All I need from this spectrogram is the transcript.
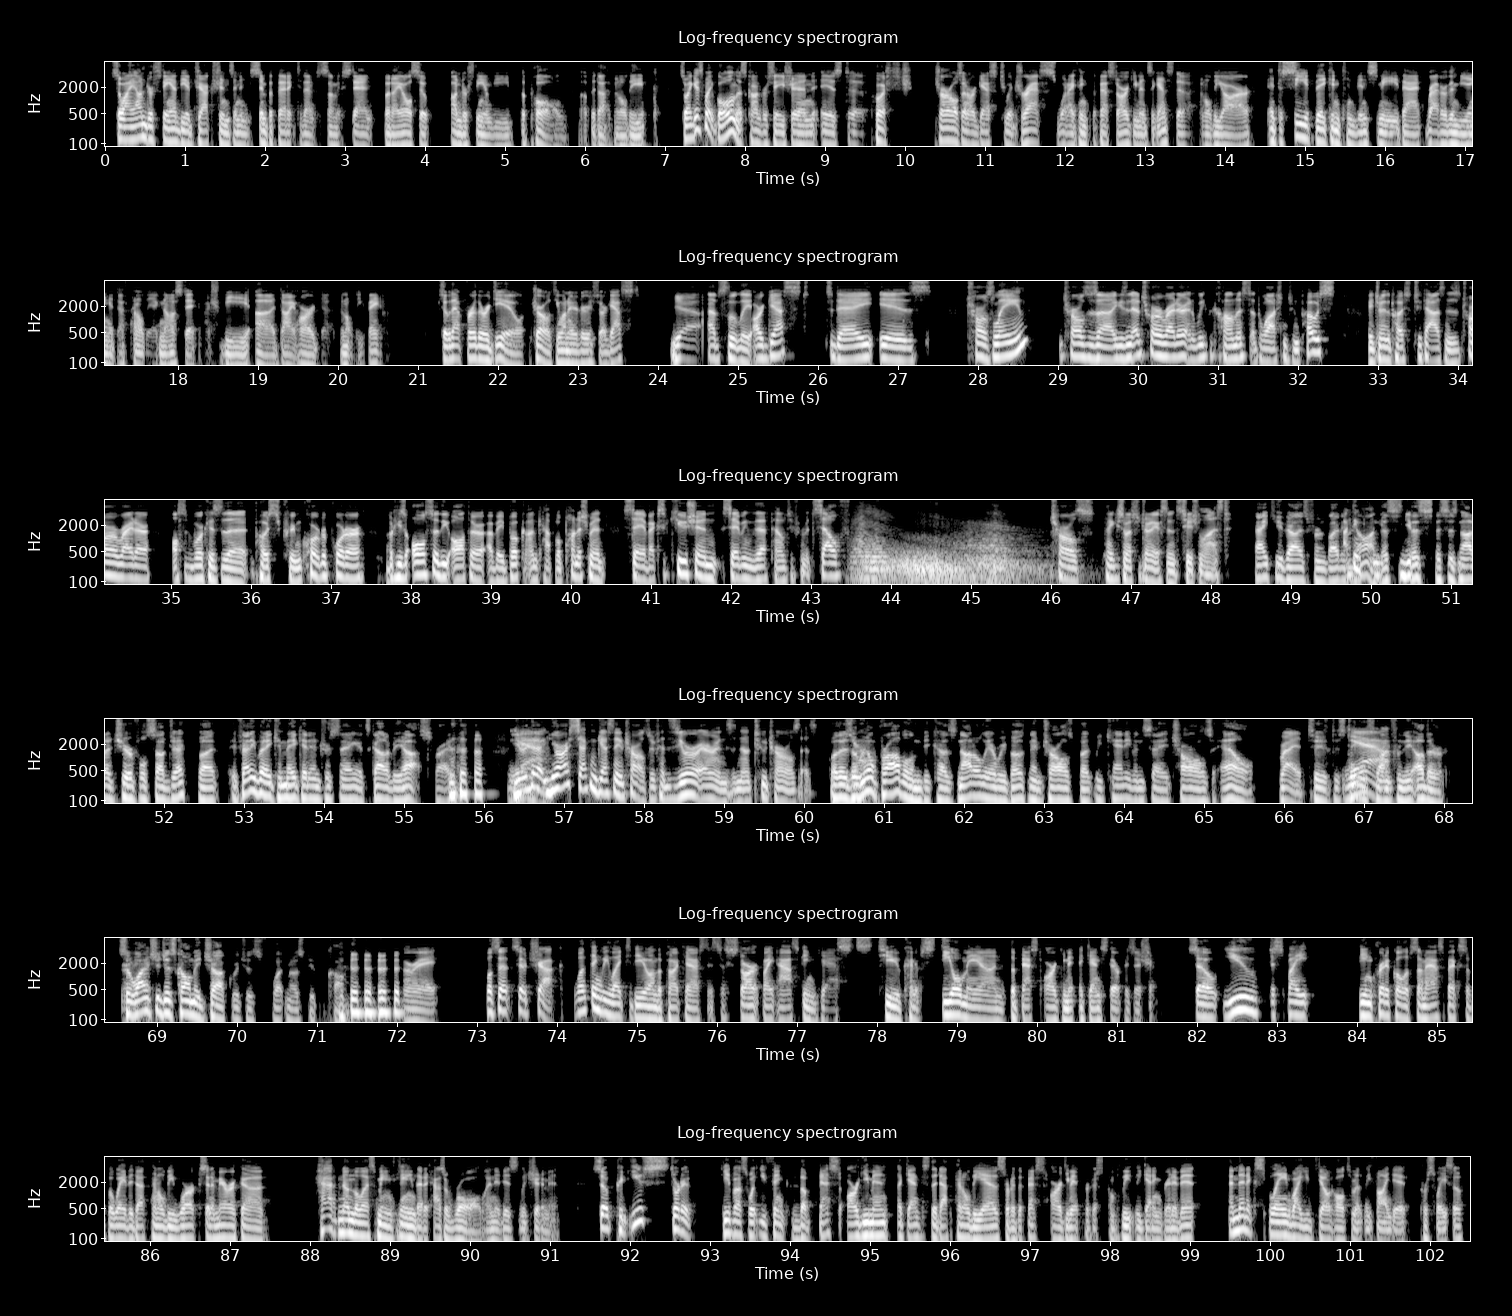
So I understand the objections and am sympathetic to them to some extent, but I also understand the the pull of the death penalty. So I guess my goal in this conversation is to push Charles and our guests to address what I think the best arguments against the death penalty are, and to see if they can convince me that rather than being a death penalty agnostic, I should be a diehard death penalty fan. So without further ado, Charles, do you want to introduce our guest? Yeah, absolutely. Our guest today is Charles Lane. Charles is a, he's an editorial writer and weekly columnist at the Washington Post. He joined the Post in 2000 as a editorial writer, also worked as the Post Supreme Court reporter, but he's also the author of a book on capital punishment, Stay of Execution, Saving the Death Penalty from Itself. Charles, thank you so much for joining us in Institutionalized. Thank you guys for inviting I me think on. This you- this this is not a cheerful subject, but if anybody can make it interesting, it's got to be us, right? You're Yeah. the you're our second guest named Charles. We've had zero Aarons and now two Charleses. well, there's a real problem because not only are we both named Charles, but we can't even say Charles L Right. to distinguish Yeah. one from the other. So why don't you just call me Chuck, which is what most people call me. All right. Well, so so Chuck, one thing we like to do on the podcast is to start by asking guests to kind of steelman the best argument against their position. So you, despite being critical of some aspects of the way the death penalty works in America, have nonetheless maintained that it has a role and it is legitimate. So could you sort of give us what you think the best argument against the death penalty is, sort of the best argument for just completely getting rid of it, and then explain why you don't ultimately find it persuasive?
